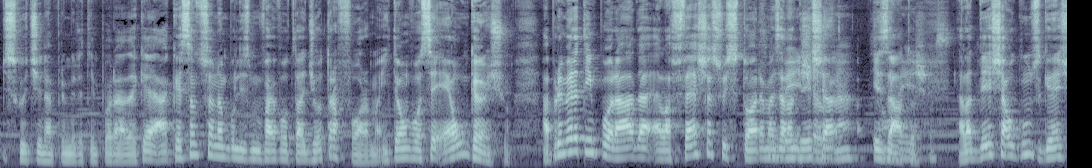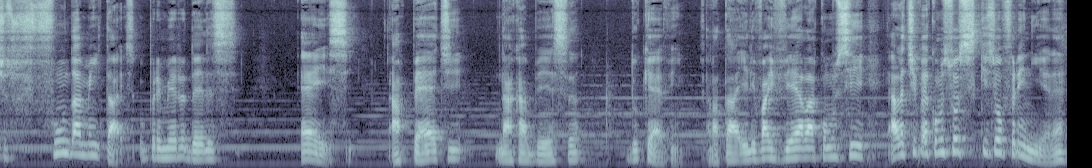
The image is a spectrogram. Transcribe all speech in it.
discutir na primeira temporada, que é a questão do sonambulismo vai voltar de outra forma. Então, você é um gancho. A primeira temporada, ela fecha a sua história, São mas ela deixa... né? Exato. Ela deixa alguns ganchos fundamentais. O primeiro deles é esse. A Pet na cabeça do Kevin. Ela tá, ele vai ver ela como se... Ela tiver como se fosse esquizofrenia, né?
